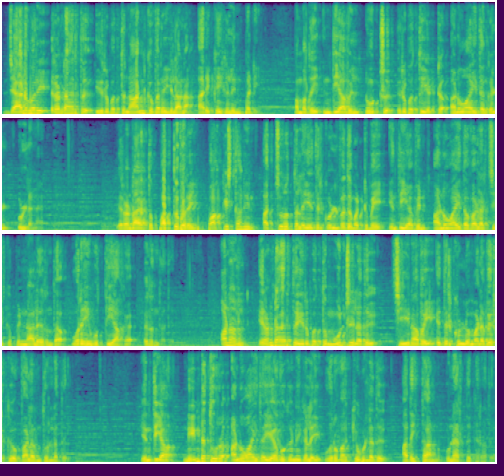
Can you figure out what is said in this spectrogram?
ஜனவரி இரண்டாயிரத்து இருபத்தி நான்கு வரையிலான அறிக்கைகளின்படி நமது இந்தியாவில் நூற்று இருபத்தி எட்டு அணு ஆயுதங்கள் உள்ளன. இரண்டாயிரத்து பத்து வரை பாகிஸ்தானின் அச்சுறுத்தலை எதிர்கொள்வது மட்டுமே இந்தியாவின் அணு ஆயுத வளர்ச்சிக்கு பின்னால் இருந்த ஒரே உத்தியாக இருந்தது. ஆனால் இரண்டாயிரத்து இருபத்தி மூன்றில் அது சீனாவை எதிர்கொள்ளும் அளவிற்கு வளர்ந்துள்ளது. இந்தியா நீண்ட தூர அணு ஆயுத ஏவுகணைகளை உருவாக்கியுள்ளது அதைத்தான் உணர்த்துகிறது.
